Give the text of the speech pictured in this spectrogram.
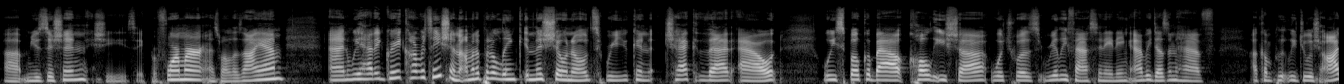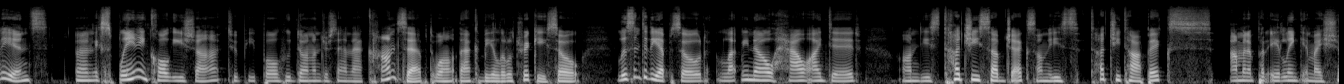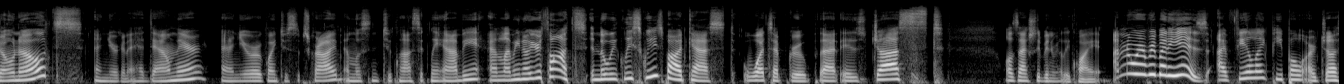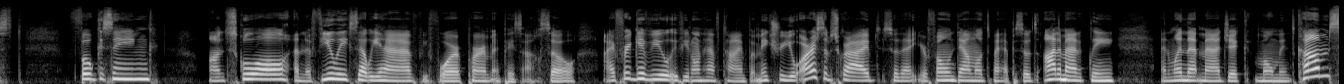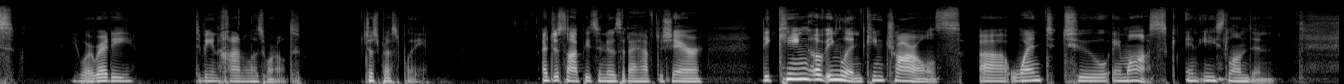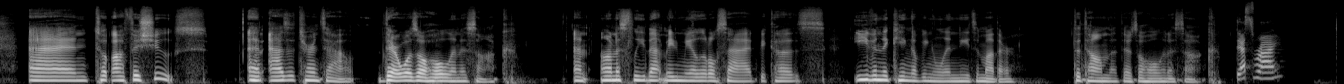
uh, musician. She's a performer as well as I am. And we had a great conversation. I'm going to put a link in the show notes where you can check that out. We spoke about Kol Isha, which was really fascinating. Abby doesn't have a completely Jewish audience. And explaining Kol Isha to people who don't understand that concept, well, that could be a little tricky. So listen to the episode. Let me know how I did on these touchy subjects, on these touchy topics. I'm going to put a link in my show notes, and you're going to head down there and you're going to subscribe and listen to Classically Abby and let me know your thoughts in the Weekly Squeeze podcast WhatsApp group that is just, well, it's actually been really quiet. I don't know where everybody is. I feel like people are just focusing on school and the few weeks that we have before Purim and Pesach. So I forgive you if you don't have time, but make sure you are subscribed so that your phone downloads my episodes automatically. And when that magic moment comes, you are ready to be in Chanale's world. Just press play. I just saw a piece of news that I have to share. The King of England, King Charles, uh, went to a mosque in East London and took off his shoes. And as it turns out, there was a hole in his sock. And honestly, that made me a little sad because even the King of England needs a mother to tell him that there's a hole in his sock. That's right.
